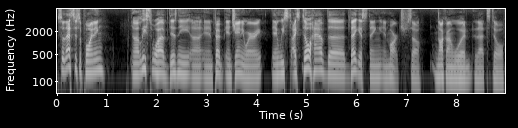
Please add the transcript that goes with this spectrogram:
so that's disappointing. Uh, at least we'll have Disney uh, in Feb- in January, and we st- I still have the Vegas thing in March. So knock on wood, that's still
